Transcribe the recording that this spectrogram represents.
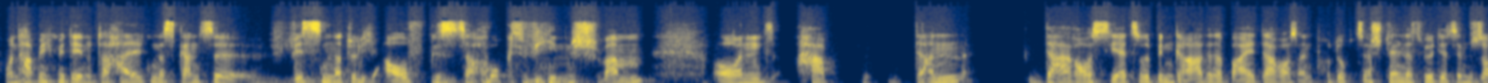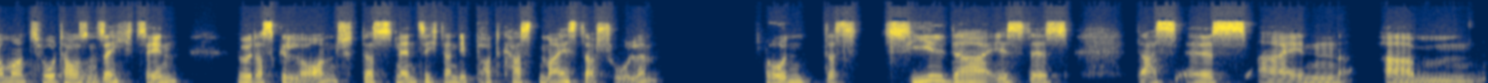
und habe mich mit denen unterhalten, das ganze Wissen natürlich aufgesaugt wie ein Schwamm und habe dann daraus jetzt oder bin gerade dabei, daraus ein Produkt zu erstellen. Das wird jetzt im Sommer 2016 wird das gelauncht. Das nennt sich dann die Podcast Meisterschule. Und das Ziel da ist es, dass es ein, ähm,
